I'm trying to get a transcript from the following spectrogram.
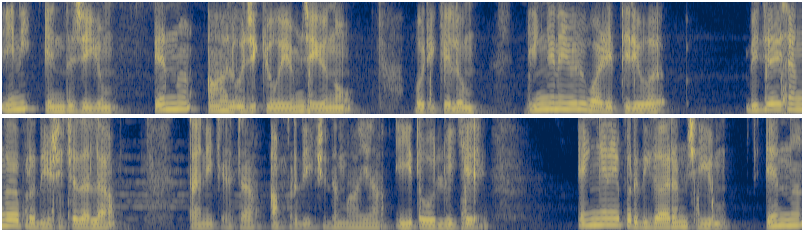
ഇനി എന്തു ചെയ്യും എന്ന് ആലോചിക്കുകയും ചെയ്യുന്നു. ഒരിക്കലും ഇങ്ങനെയൊരു വഴിത്തിരിവ് വിജയ് ശങ്കർ പ്രതീക്ഷിച്ചതല്ല. തനിക്കേറ്റ അപ്രതീക്ഷിതമായ ഈ തോൽവിക്ക് എങ്ങനെ പ്രതികാരം ചെയ്യും എന്ന്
